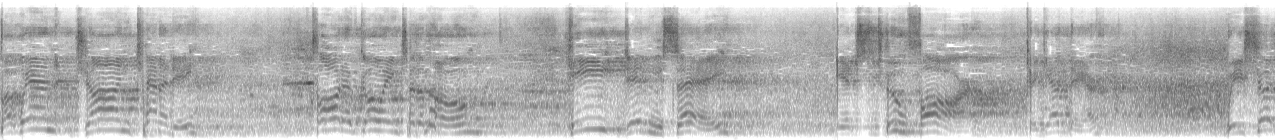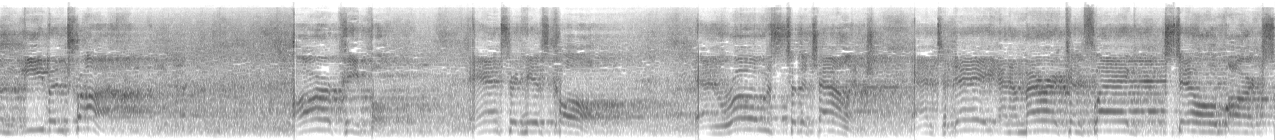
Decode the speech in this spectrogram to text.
But when John Kennedy thought of going to the moon, he didn't say it's too far to get there. We shouldn't even try. Our people answered his call rose to the challenge. And today, an American flag still marks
